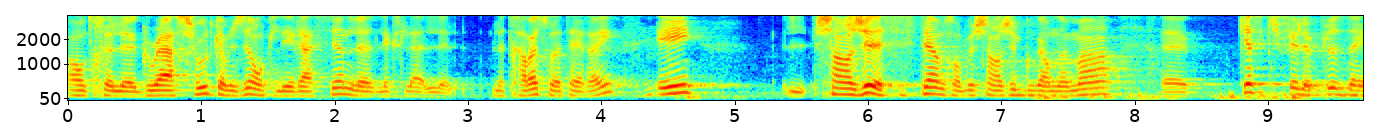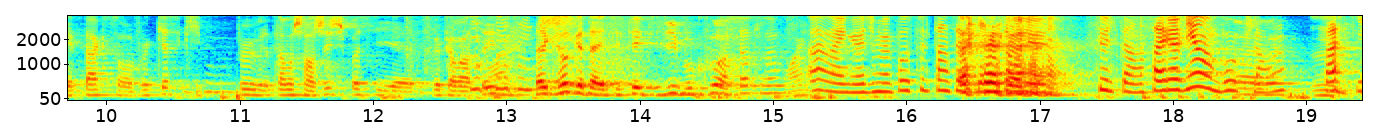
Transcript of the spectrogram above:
entre le grassroots, comme je dis, donc les racines, le, travail sur le terrain, et changer le système, si on veut changer le gouvernement. Euh, Qu'est-ce qui fait le plus d'impact, si on veut? Qu'est-ce qui peut véritablement changer? Je sais pas si euh, tu veux commencer. C'est quelque chose que tu étudies beaucoup, en fait. Là. Ouais. Oh my god, je me pose tout le temps cette question-là. tout le temps. Ça revient en boucle, Ouais, ouais. hein. Parce que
